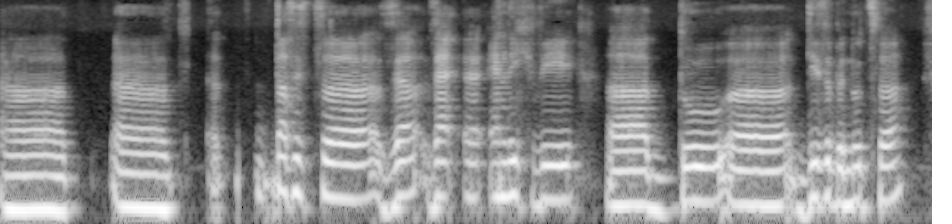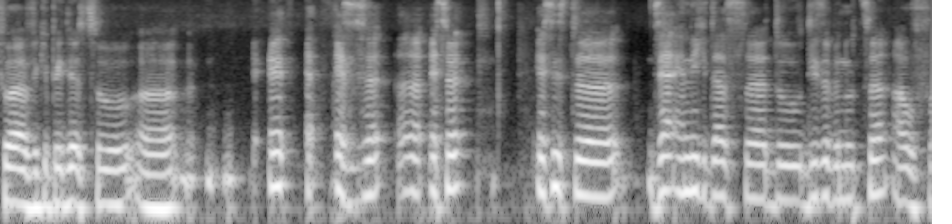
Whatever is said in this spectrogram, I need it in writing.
äh, äh das ist äh, sehr, sehr ähnlich wie du diese Benutzer für Wikipedia zu es, es, es ist sehr ähnlich, dass du diese Benutzer auf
